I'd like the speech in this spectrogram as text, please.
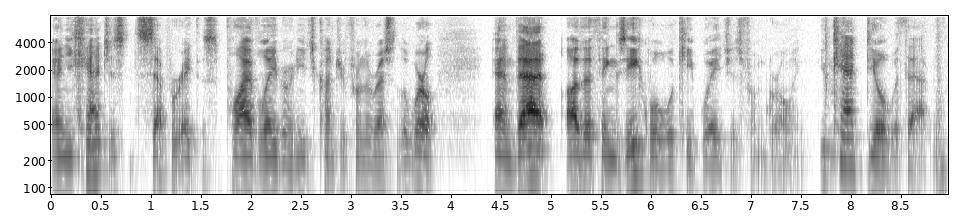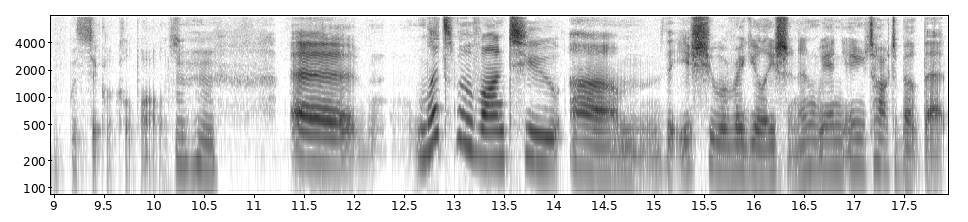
and you can't just separate the supply of labor in each country from the rest of the world. And that, other things equal, will keep wages from growing. You can't deal with that with, with cyclical policy. Uh, let's move on to um, the issue of regulation, and, we, and you talked about that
